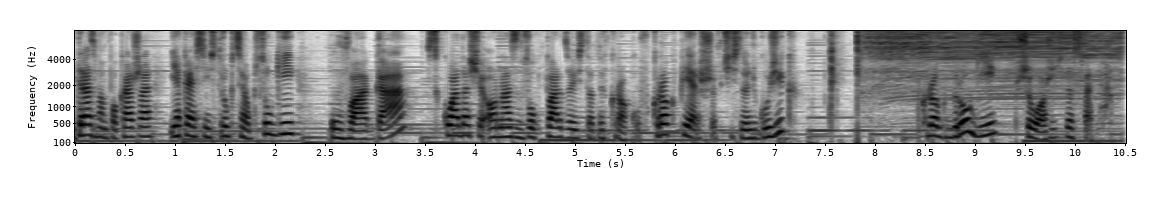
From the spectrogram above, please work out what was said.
I teraz Wam pokażę, jaka jest instrukcja obsługi. Uwaga, składa się ona z dwóch bardzo istotnych kroków. Krok pierwszy, wcisnąć guzik. Krok drugi, przyłożyć do swetra.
